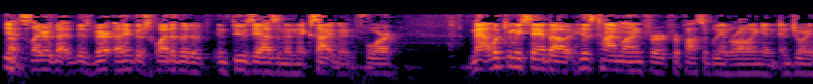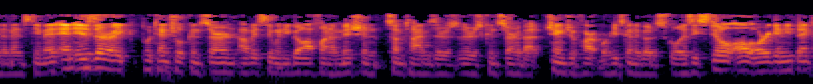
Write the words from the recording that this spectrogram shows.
yes. a player that is very, I think there's quite a bit of enthusiasm and excitement for Matt, what can we say about his timeline for, for possibly enrolling and, and joining the men's team? And, and, is there a potential concern? Obviously, when you go off on a mission, sometimes there's there's concern about change of heart where he's going to go to school. Is he still all Oregon? You think?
